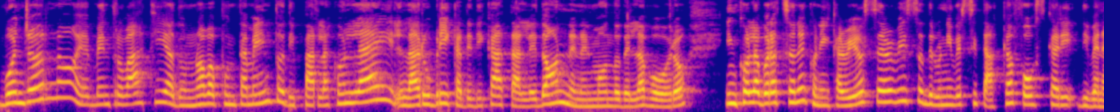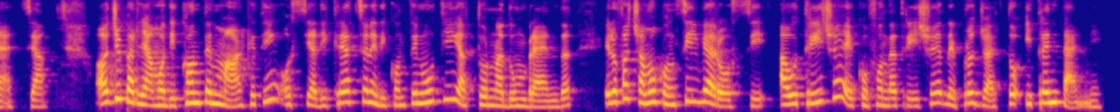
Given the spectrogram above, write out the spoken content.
Buongiorno e bentrovati ad un nuovo appuntamento di Parla con lei, la rubrica dedicata alle donne nel mondo del lavoro, in collaborazione con il Career Service dell'Università Ca' Foscari di Venezia. Oggi parliamo di content marketing, ossia di creazione di contenuti attorno ad un brand, e lo facciamo con Silvia Rossi, autrice e cofondatrice del progetto I Trentenni.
